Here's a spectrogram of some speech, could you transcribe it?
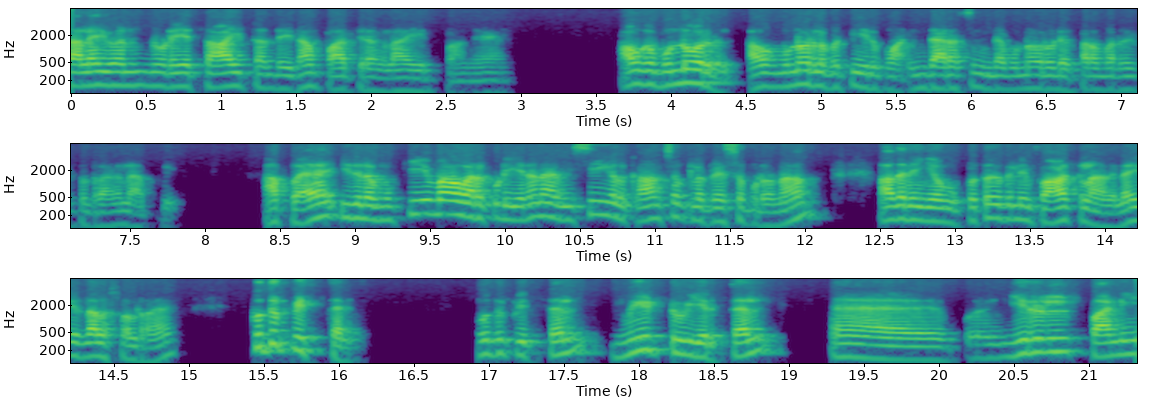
தலைவனுடைய தாய் தந்தை தான் பாத்திரங்களா இருப்பாங்க. அவங்க முன்னோர்கள் அவங்க முன்னோர்களை பத்தி இருப்பான். இந்த அரசு இந்த முன்னோருடைய பரம்பரை சொல்றாங்கல்ல அப்படி. அப்ப இதுல முக்கியமா வரக்கூடிய என்னென்ன விஷயங்கள் கான்செப்ட்ல பேசப்படும்னா அதை நீங்க உங்க புத்தகத்திலையும் பார்க்கலாம். அதில் இருந்தாலும் சொல்றேன். புதுப்பித்தல். புதுப்பித்தல் மீட்டுயிர்த்தல் இருள் பனி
